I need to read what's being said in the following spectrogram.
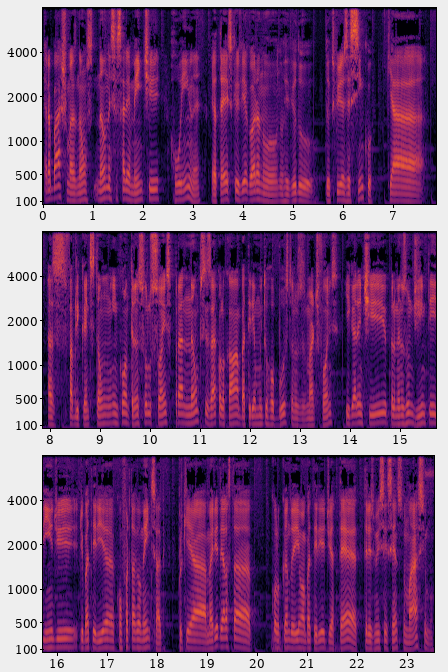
Era baixo, mas não, não necessariamente ruim, né? Eu até escrevi agora no, no review do, do Xperia Z5 que a, as fabricantes estão encontrando soluções para não precisar colocar uma bateria muito robusta nos smartphones e garantir pelo menos um dia inteirinho de, de bateria confortavelmente, sabe? Porque a maioria delas está colocando aí uma bateria de até 3.600 no máximo,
